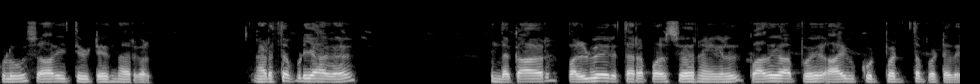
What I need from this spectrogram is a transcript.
குழு சாதித்து விட்டிருந்தார்கள் அடுத்தபடியாக இந்த கார் பல்வேறு தர பரிசோதனைகள், பாதுகாப்பு ஆய்வுக்குட்படுத்தப்பட்டது.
